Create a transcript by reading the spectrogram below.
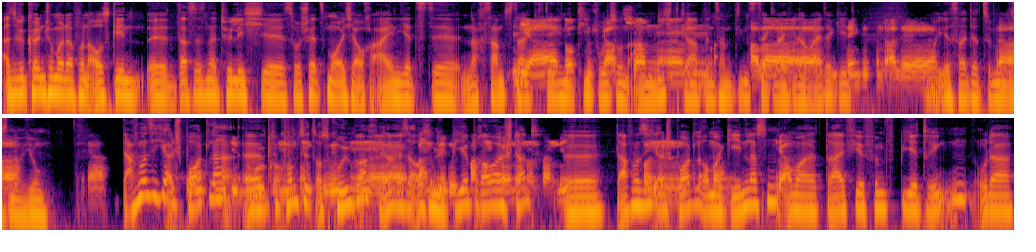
Also wir können schon mal davon ausgehen, äh, dass es natürlich, äh, so schätzen wir euch auch ein, jetzt äh, nach Samstag ja, definitiv wohl so einen Abend nicht gab, ähm, wenn es am Dienstag gleich wieder weitergeht. Denke, aber ihr seid ja zumindest da, noch jung. Ja. Darf man sich als Sportler, äh, du kommst jetzt aus Kulmbach, ja, also aus einer Bierbrauerstadt, äh, darf man sich als Sportler auch mal gehen lassen, ja. auch mal drei, vier, fünf Bier trinken oder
